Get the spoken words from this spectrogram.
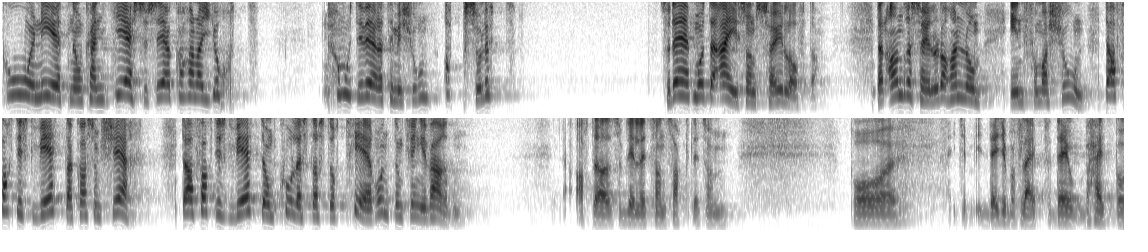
gode nyhetene om hvem Jesus er og hva han har gjort, det motiverer til misjon. Absolutt. Så det er på en måte ei sånn søyle ofte. Den andre søyla handler om informasjon. Det å faktisk vite hva som skjer. Det å faktisk vite om hvordan det står til rundt omkring i verden. Ofte blir det litt sånn sagt litt sånn på Det er ikke på fleip, det er jo helt på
